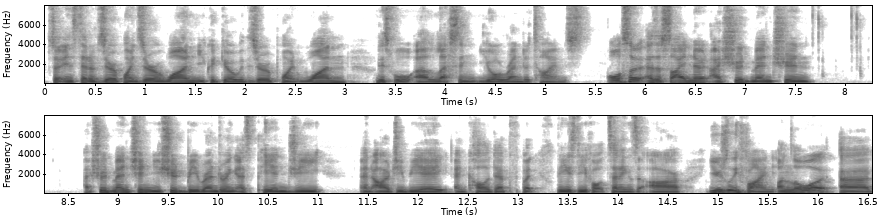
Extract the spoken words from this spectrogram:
So instead of 0.01, you could go with 0.1. This will uh, lessen your render times. Also, as a side note, I should mention, I should mention you should be rendering as PNG and RGBA and color depth, but these default settings are usually fine. On lower uh,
